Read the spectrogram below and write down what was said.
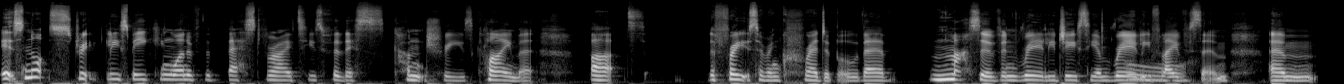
it's not strictly speaking one of the best varieties for this country's climate, but the fruits are incredible. They're massive and really juicy and really Ooh. flavoursome. Um,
